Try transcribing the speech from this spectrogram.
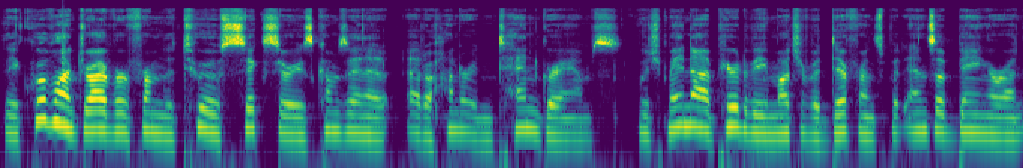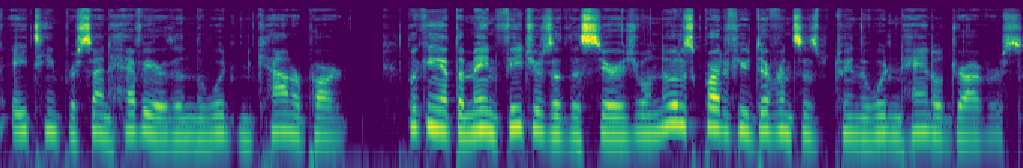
The equivalent driver from the 206 series comes in at, at 110 grams, which may not appear to be much of a difference but ends up being around 18% heavier than the wooden counterpart. Looking at the main features of this series, you will notice quite a few differences between the wooden handled drivers.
